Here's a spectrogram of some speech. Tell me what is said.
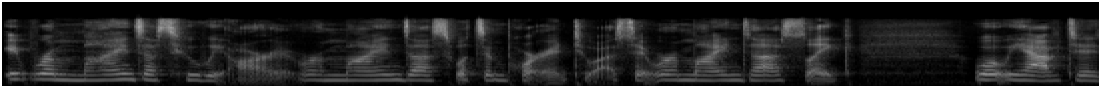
it reminds us who we are. It reminds us what's important to us. It reminds us like what we have to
